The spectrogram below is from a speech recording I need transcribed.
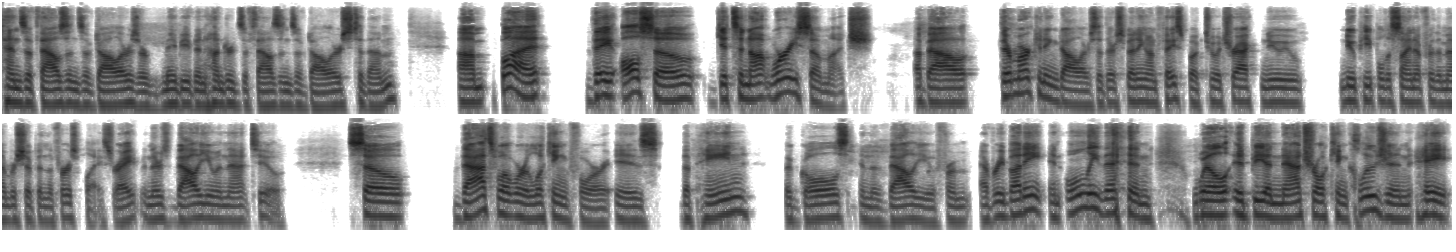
tens of thousands of dollars or maybe even hundreds of thousands of dollars to them. Um, but they also get to not worry so much about their marketing dollars that they're spending on Facebook to attract new new people to sign up for the membership in the first place, right? And there's value in that too. So that's what we're looking for is the pain, the goals and the value from everybody and only then will it be a natural conclusion, hey,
